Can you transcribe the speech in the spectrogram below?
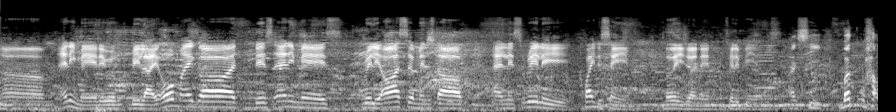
um, anime, they will be like, "Oh my god, this anime is really awesome and stuff." And it's really quite the same, Malaysian and Philippines. I see. But how,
